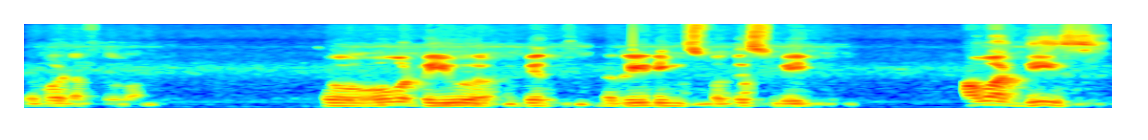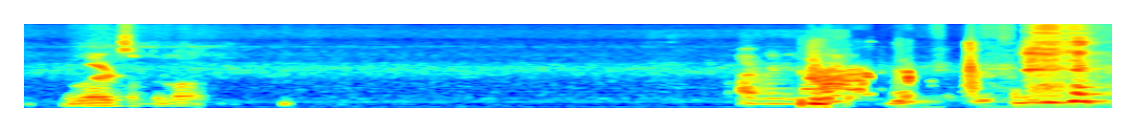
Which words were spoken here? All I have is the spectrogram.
the word of the Lord? So, over to you with the readings for this week. How are these the words of the Lord? I really like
